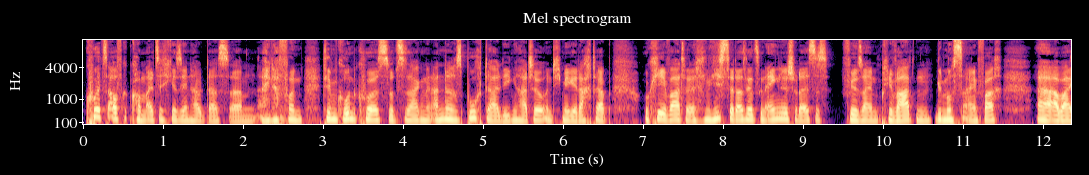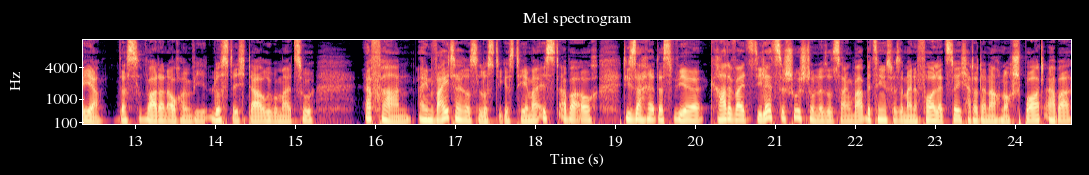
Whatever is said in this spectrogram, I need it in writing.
kurz aufgekommen, als ich gesehen habe, dass ähm, einer von dem Grundkurs sozusagen ein anderes Buch da liegen hatte und ich mir gedacht habe, okay, warte, liest er das jetzt in Englisch oder ist es für seinen privaten Genuss einfach? Äh, aber ja, das war dann auch irgendwie lustig, darüber mal zu erfahren. Ein weiteres lustiges Thema ist aber auch die Sache, dass wir, gerade weil es die letzte Schulstunde sozusagen war, beziehungsweise meine vorletzte, ich hatte danach noch Sport, aber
